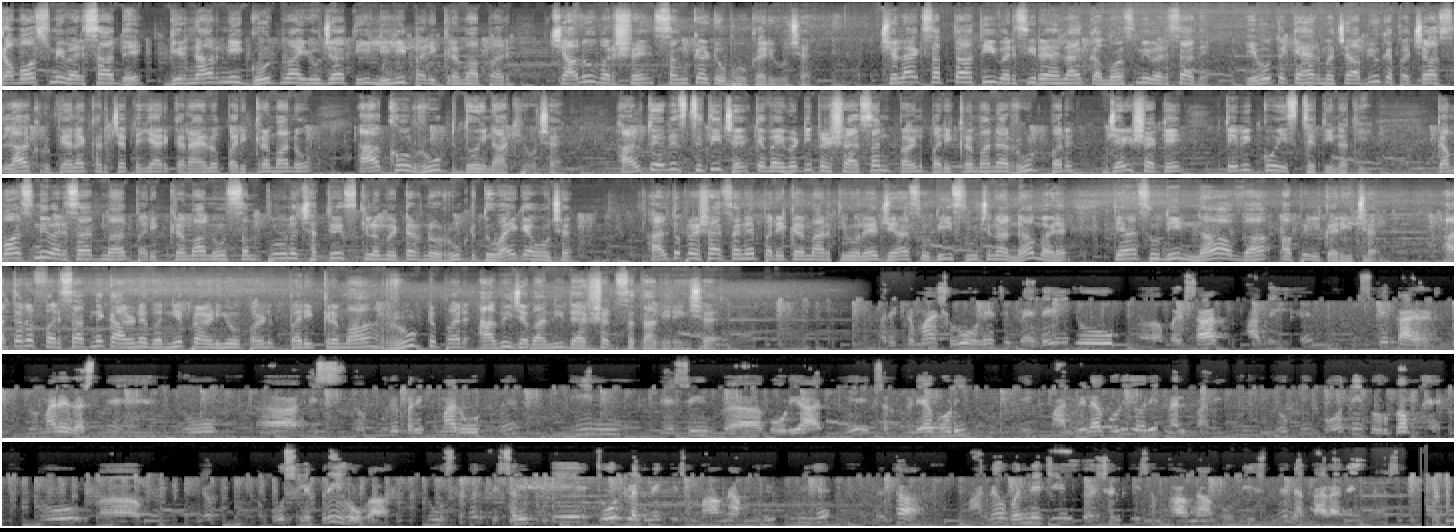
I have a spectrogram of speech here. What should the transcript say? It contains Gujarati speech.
કમોસમી વરસાદે ગિરનારની ગોદમાં યોજાતી લીલી પરિક્રમા પર ચાલુ વર્ષે સંકટ ઊભું કર્યું છે. છેલ્લા એક સપ્તાહથી વરસી રહેલા કમોસમી વરસાદે એવો તો કહેર મચાવ્યું કે પચાસ લાખ રૂપિયાના ખર્ચે તૈયાર કરાયેલો પરિક્રમાનો આખો રૂટ ધોઈ નાખ્યો છે. હાલ તો એવી સ્થિતિ છે કે વહીવટી પ્રશાસન પણ પરિક્રમાના રૂટ પર જઈ શકે તેવી કોઈ સ્થિતિ નથી. કમોસમી વરસાદમાં પરિક્રમાનો સંપૂર્ણ છત્રીસ કિલોમીટરનો રૂટ ધોવાઈ ગયો છે. હાલ તો પ્રશાસને પરિક્રમાર્થીઓને જ્યાં સુધી સૂચના ન મળે ત્યાં સુધી ન આવવા અપીલ કરી છે આ તરફ વરસાદને કારણે વન્ય પ્રાણીઓ પણ પરિક્રમા રૂટ પર આવી જવાની દહેશત સતાવી રહી છે परिक्रमा शुरू होने से पहले ही जो अ, बरसात आ गई है उसके कारण जो हमारे रास्ते हैं जो अ, इस पूरे परिक्रमा रूट में तीन ऐसी अ, घोड़ियाँ आती है एक सरकड़िया घोड़ी एक मालवेला घोड़ी और एक नलपानी, जो कि बहुत ही दुर्गम है तो जब वो स्लिपरी होगा तो उस पर फिसल के चोट लगने की संभावना पूरी पूरी है, तथा मानव वन्य जीव दर्शन की संभावना को भी इसमें नकारा नहीं जा सकता।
